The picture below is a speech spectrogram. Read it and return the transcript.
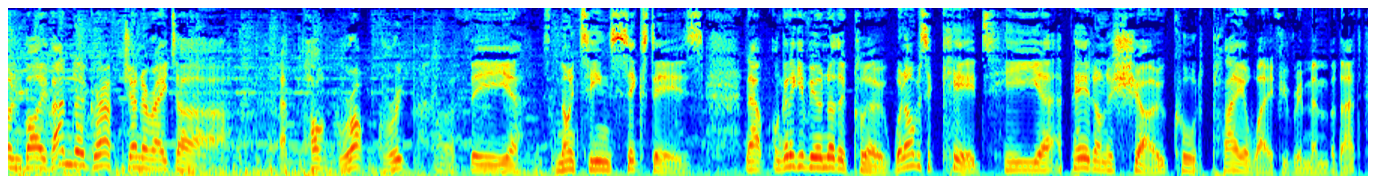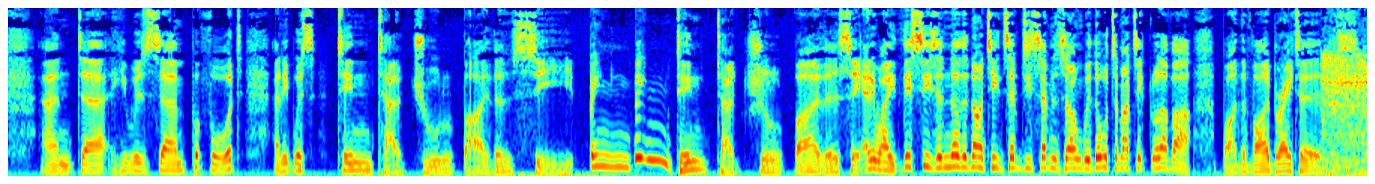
One by Van der Graaf Generator, a pog rock group of the uh, 1960s. Now, I'm going to give you another clue. When I was a kid, he uh, appeared on a show called Play Away, if you remember that, and uh, he was um, put forward, and it was Tintagel by the Sea. Bing, bing, Tintagel by the Sea. Anyway, this is another 1977 song with Automatic Lover by the Vibrators.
